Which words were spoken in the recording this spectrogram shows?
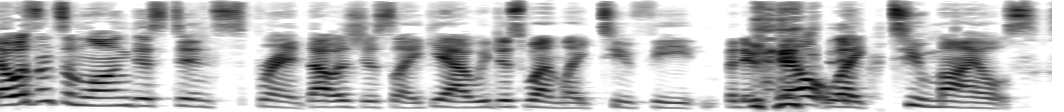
that wasn't some long distance sprint. That was just like, yeah, we just went like two feet, but it felt like two miles.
